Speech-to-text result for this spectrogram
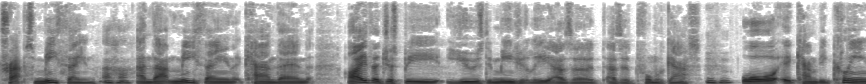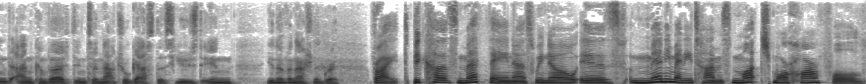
traps methane, Uh-huh. and that methane can then either just be used immediately as a as a form of gas, Mm-hmm. or it can be cleaned and converted into natural gas that's used in you know the national grid. Right, because methane, as we know, is many, many times much more harmful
